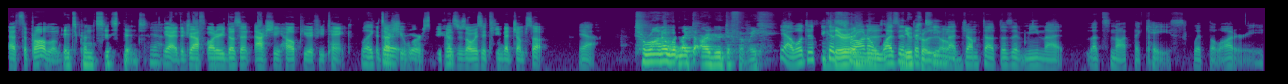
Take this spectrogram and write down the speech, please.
That's the problem. It's consistent. Yeah, the draft lottery doesn't actually help you if you tank. like It's the- actually worse because there's always a team that jumps up. Yeah. Toronto would like to argue differently. Yeah, well, just because They're Toronto the wasn't the team zone. that jumped up doesn't mean that that's not the case with the lottery.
